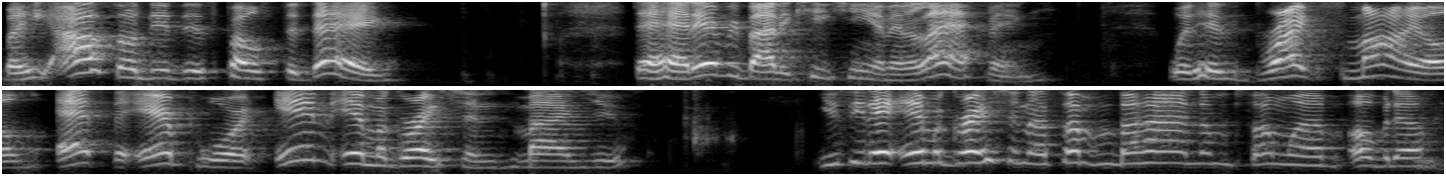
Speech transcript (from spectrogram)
But he also did this post today that had everybody kikiing and laughing with his bright smile at the airport in immigration, mind you. You see that immigration or something behind them somewhere over there? Hmm.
